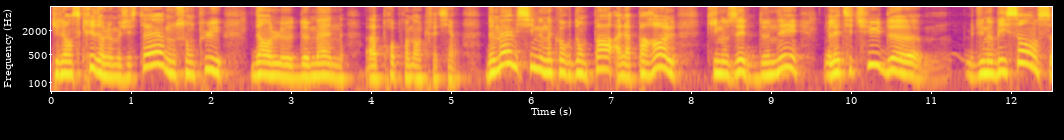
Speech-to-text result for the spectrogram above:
qu'il inscrit dans le magistère, nous ne sommes plus dans le domaine euh, proprement chrétien. De même, si nous n'accordons pas à la parole qui nous est donnée l'attitude d'une obéissance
